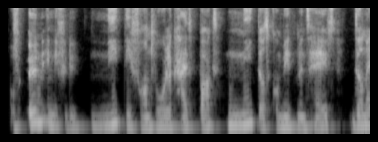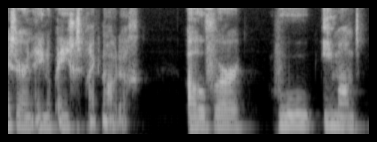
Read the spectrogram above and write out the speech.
of een individu niet die verantwoordelijkheid pakt, niet dat commitment heeft, dan is er een één op één gesprek nodig over hoe iemand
